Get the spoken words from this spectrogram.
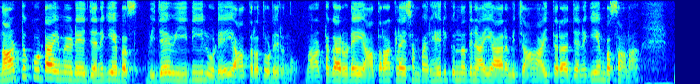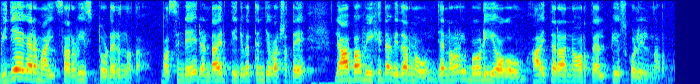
നാട്ടുകൂട്ടായ്മയുടെ ജനകീയ ബസ് വിജയവീതിയിലൂടെ യാത്ര തുടരുന്നു. നാട്ടുകാരുടെ യാത്രാക്ലേശം പരിഹരിക്കുന്നതിനായി ആരംഭിച്ച ആയിത്തര ജനകീയ ബസ്സാണ് വിജയകരമായി സർവീസ് തുടരുന്നത്. ബസ്സിന്റെ രണ്ടായിരത്തി ഇരുപത്തഞ്ച് വർഷത്തെ ലാഭവിഹിത വിതരണവും ജനറൽ ബോഡി യോഗവും ആയിത്തര നോർത്ത് എൽ സ്കൂളിൽ നടന്നു.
